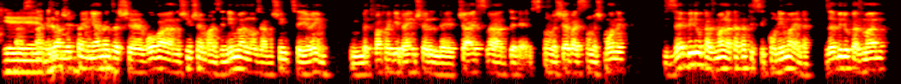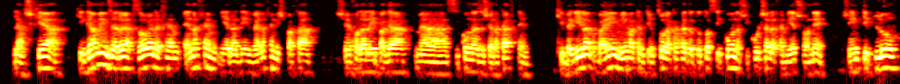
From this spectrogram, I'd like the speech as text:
אז אה, אני גם יש את העניין הזה שרוב האנשים שמאזינים לנו זה אנשים צעירים, בטווח הגילאים של 19 אה, עד 27-28, אה, זה בדיוק הזמן לקחת את הסיכונים האלה, זה בדיוק הזמן להשקיע, כי גם אם זה לא יחזור אליכם, אין לכם ילדים ואין לכם משפחה שיכולה להיפגע מהסיכון הזה שלקחתם. כי בגיל 40, אם אתם תרצו לקחת את אותו סיכון, השיקול שלכם יהיה שונה, שאם תיפלו,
